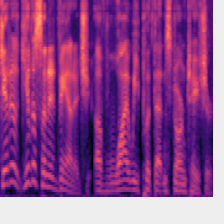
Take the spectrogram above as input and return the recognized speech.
get a, give us an advantage of why we put that in Storm Chaser.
